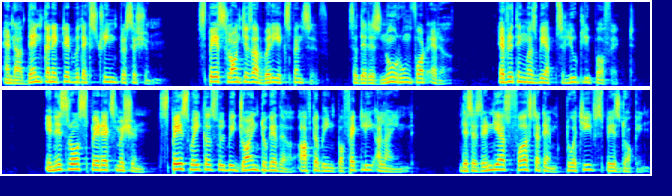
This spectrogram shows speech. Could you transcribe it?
and are then connected with extreme precision. Space launches are very expensive, so there is no room for error. Everything must be absolutely perfect. In ISRO's SpadeX mission, space vehicles will be joined together after being perfectly aligned. This is India's first attempt to achieve space docking.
